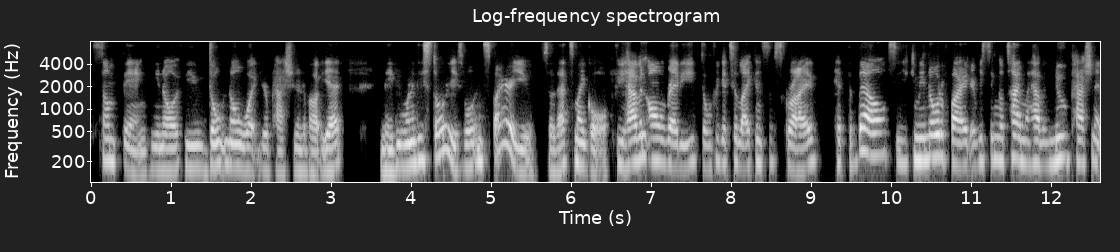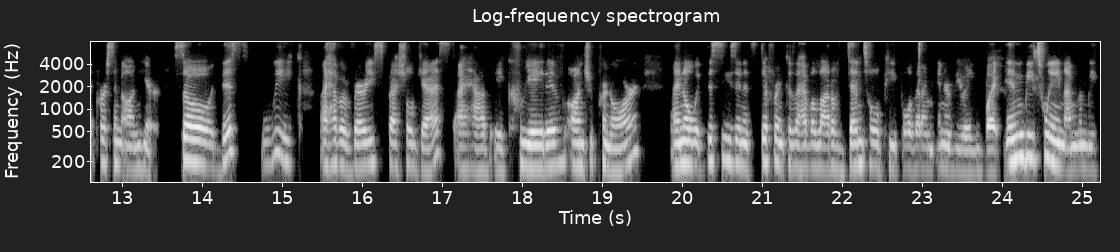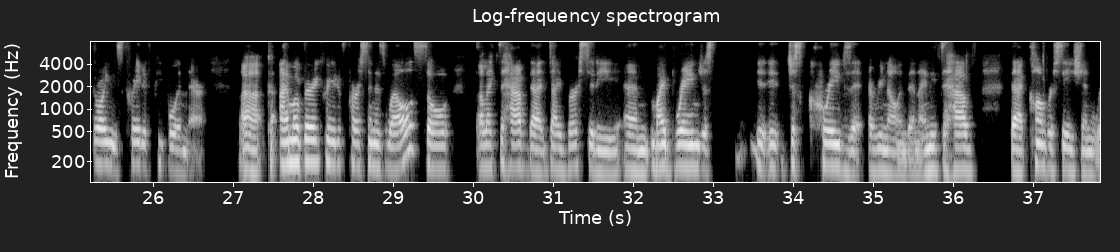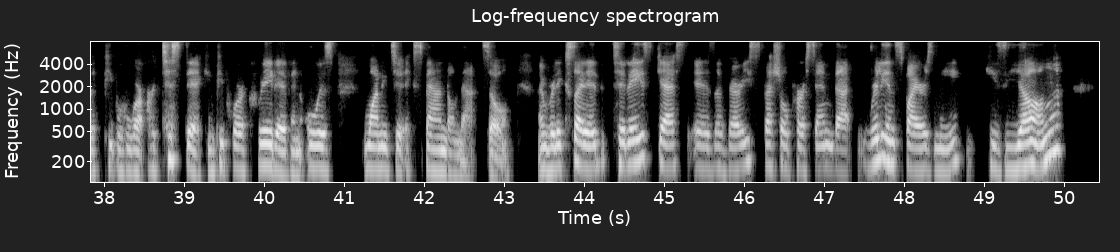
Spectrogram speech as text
something, you know, if you don't know what you're passionate about yet, maybe one of these stories will inspire you. So that's my goal. If you haven't already, don't forget to like and subscribe, hit the bell so you can be notified every single time I have a new passionate person on here. So this week, I have a very special guest. I have a creative entrepreneur. I know with this season it's different because I have a lot of dental people that I'm interviewing, but in between, I'm going to be throwing these creative people in there. Uh, I'm a very creative person as well. So I like to have that diversity, and my brain just it, it just craves it every now and then. I need to have that conversation with people who are artistic and people who are creative and always wanting to expand on that. So I'm really excited. Today's guest is a very special person that really inspires me. He's young,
